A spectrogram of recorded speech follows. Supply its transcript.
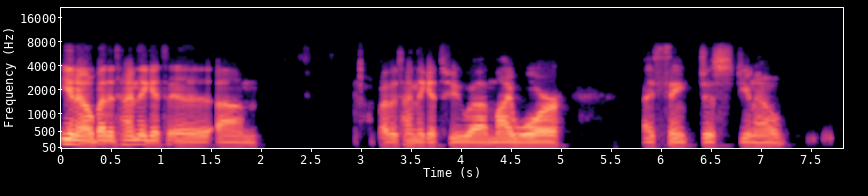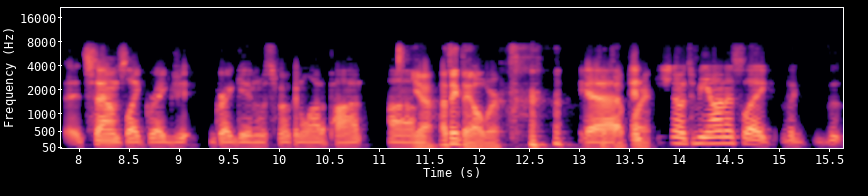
you know, by the time they get to, um, by the time they get to uh, My War, I think just you know, it sounds like Greg G- Greg Ginn was smoking a lot of pot. Um, yeah, I think they all were. yeah, that and point. you know, to be honest, like the the,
